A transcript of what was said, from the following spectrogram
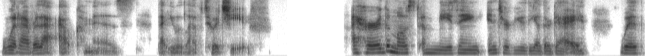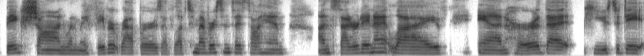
whatever that outcome is that you would love to achieve. I heard the most amazing interview the other day with Big Sean, one of my favorite rappers. I've loved him ever since I saw him on Saturday Night Live and heard that he used to date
